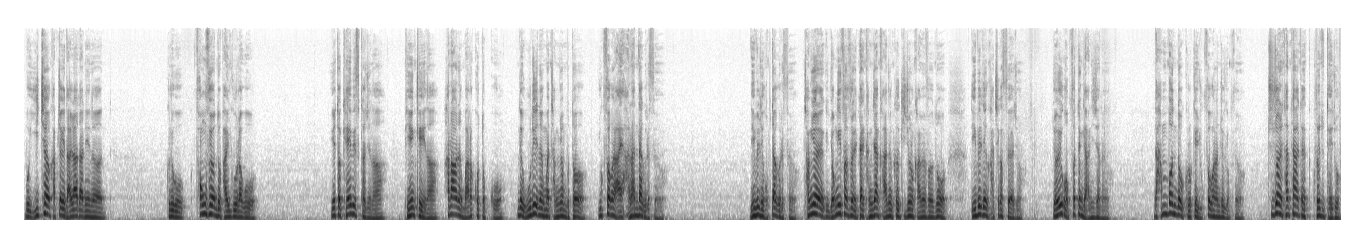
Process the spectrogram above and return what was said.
뭐 이채영 갑자기 날아다니는 그리고 성수현도 발굴하고 또 KB스타즈나 BNK나 하나은행 말할 것도 없고 근데 우리은행만 작년부터 육성을 아예 안 한다 그랬어요. 리빌딩 없다 그랬어요. 작년에 그 영입 선수 일단 당장 가는 그 기준으로 가면서도 리빌딩 같이 갔어야죠. 여유가 없었던 게 아니잖아요. 근데 한 번도 그렇게 육성을 한 적이 없어요. 주전이 탄탄할 때 그래도 되죠.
